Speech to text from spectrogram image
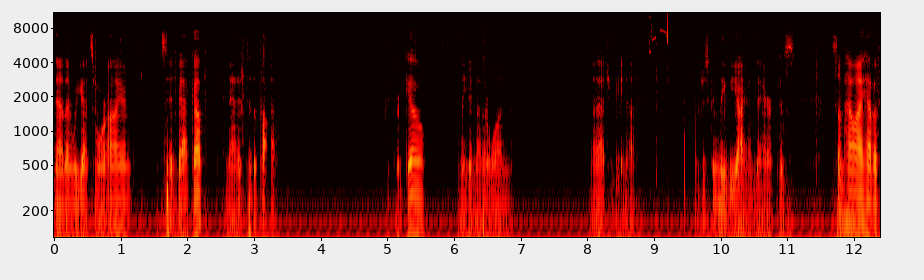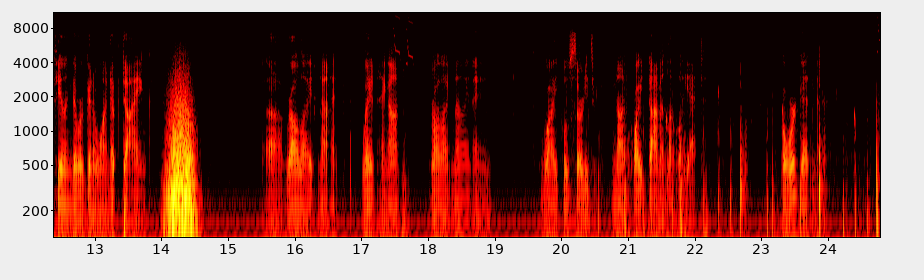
Now then, we got some more iron. Let's head back up and add it to the pile. There we go. We'll need another one. No, that should be enough. We're just going to leave the iron there, because somehow I have a feeling that we're going to wind up dying. Uh, raw light 9. Wait, hang on. Raw light 9 and y equals 33. Not quite diamond level yet. But we're getting there.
